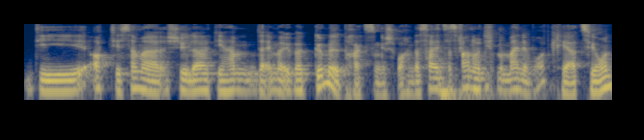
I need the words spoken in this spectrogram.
Die Opti-Summer-Schüler, die haben da immer über Gümmelpraxen gesprochen. Das heißt, das war noch nicht mal meine Wortkreation.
